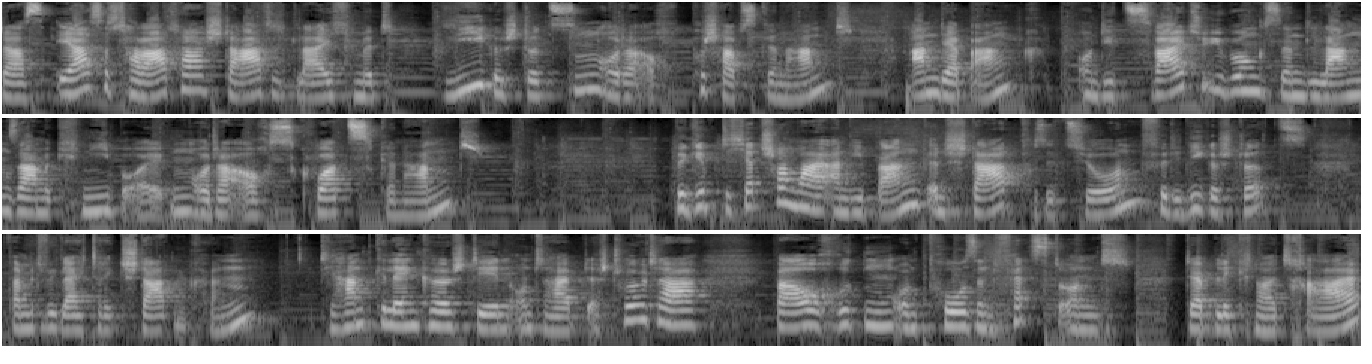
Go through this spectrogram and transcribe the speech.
Das erste Tabata startet gleich mit Liegestützen oder auch Push-ups genannt an der Bank und die zweite Übung sind langsame Kniebeugen oder auch Squats genannt. Begib dich jetzt schon mal an die Bank in Startposition für die Liegestütz, damit wir gleich direkt starten können. Die Handgelenke stehen unterhalb der Schulter, Bauch, Rücken und Po sind fest und der Blick neutral.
